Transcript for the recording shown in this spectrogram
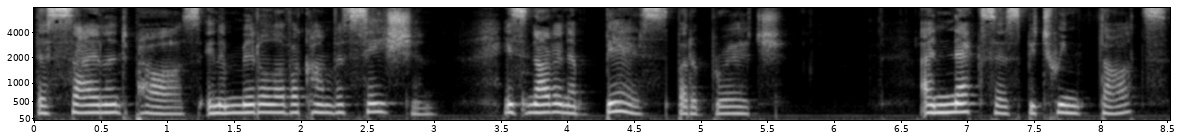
The silent pause in the middle of a conversation is not an abyss, but a bridge, a nexus between thoughts,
